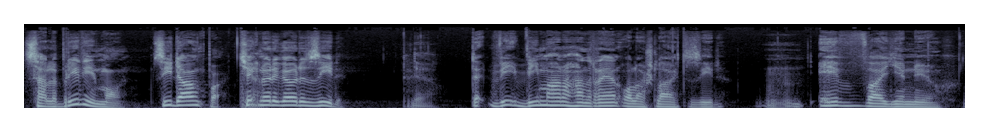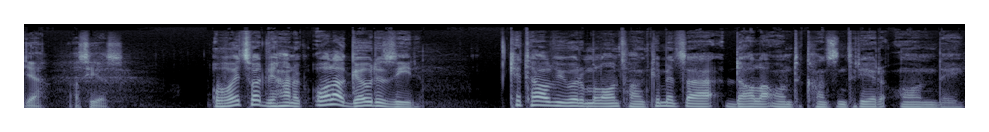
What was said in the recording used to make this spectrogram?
zelebrier ihn mal. Sei dankbar. Check nur die gute Seite. Ja. Wie, wie man han rein alle schlechte Seite. Mhm. Immer genug. Ja, als hier ist. Aber weißt du was, wir haben auch alle gute Seite. Ketal, wie wir mal anfangen, können wir uns da Dollar an zu konzentrieren an die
